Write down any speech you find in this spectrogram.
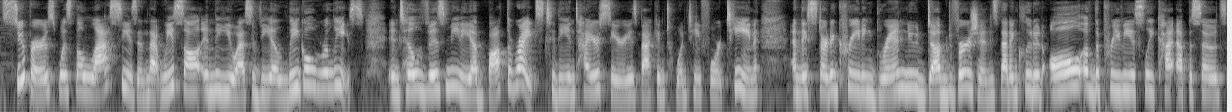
Supers was the last season that we saw in the US via legal release until Viz Media bought the rights to the entire series back in 2014, and they started creating brand new dubbed versions that included all of the previously cut episodes,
